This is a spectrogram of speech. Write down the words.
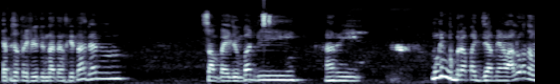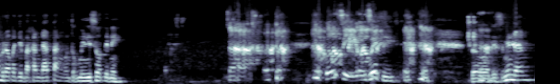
episode review Teen Titans kita dan sampai jumpa di hari mungkin beberapa jam yang lalu atau beberapa jam akan datang untuk minisode ini. we'll see, we'll We'll see. see. So, this is Mindan.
